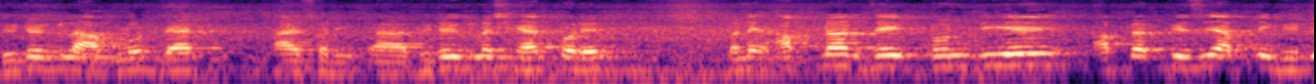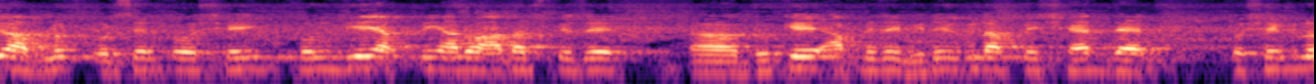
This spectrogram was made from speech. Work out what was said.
ভিডিওগুলো আপলোড দেন সরি ভিডিওগুলো শেয়ার করেন। মানে আপনার যেই ফোন দিয়ে আপনার পেজে আপনি ভিডিও আপলোড করছেন, তো সেই ফোন দিয়ে আপনি আরও আদার্স পেজে ঢুকে আপনি যে ভিডিওগুলো আপনি শেয়ার দেন তো সেগুলো,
